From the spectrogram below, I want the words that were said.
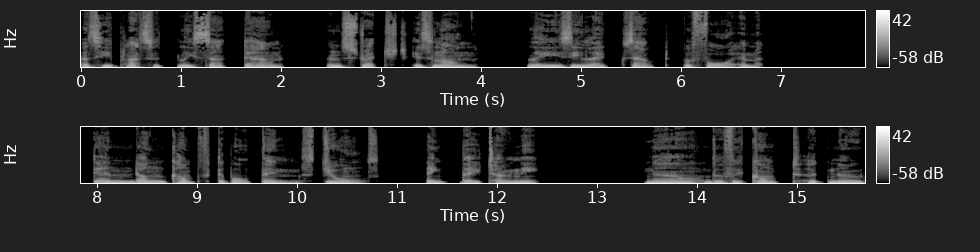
as he placidly sat down and stretched his long, lazy legs out before him. Demmed uncomfortable things, duels, ain't they, Tony? Now the Vicomte had no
